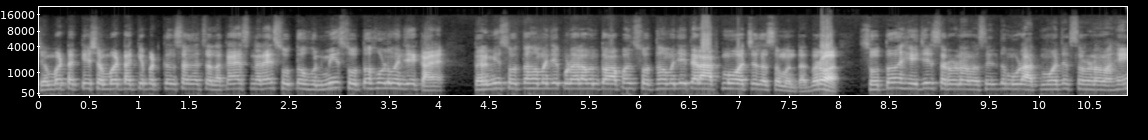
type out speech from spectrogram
शंभर टक्के शंभर टक्के पटकन सांगा चला काय असणार आहे? स्वतःहून. मी स्वतःहून म्हणजे काय? तर मी स्वतः म्हणजे कुणाला म्हणतो? आपण स्वतः म्हणजे त्याला आत्मवाचक असं म्हणतात बरोबर? स्वतः हे जे सर्वनाम असेल तर मूळ आत्मवाचक सर्वनाम आहे.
